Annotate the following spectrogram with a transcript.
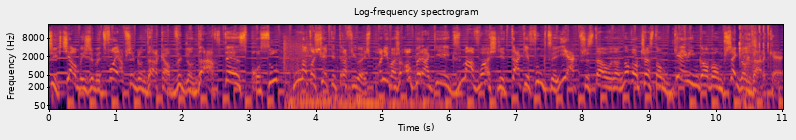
Czy chciałbyś, żeby twoja przeglądarka wyglądała w ten sposób? No to świetnie trafiłeś, ponieważ Opera GX ma właśnie takie funkcje, jak przystało na nowoczesną gamingową przeglądarkę.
